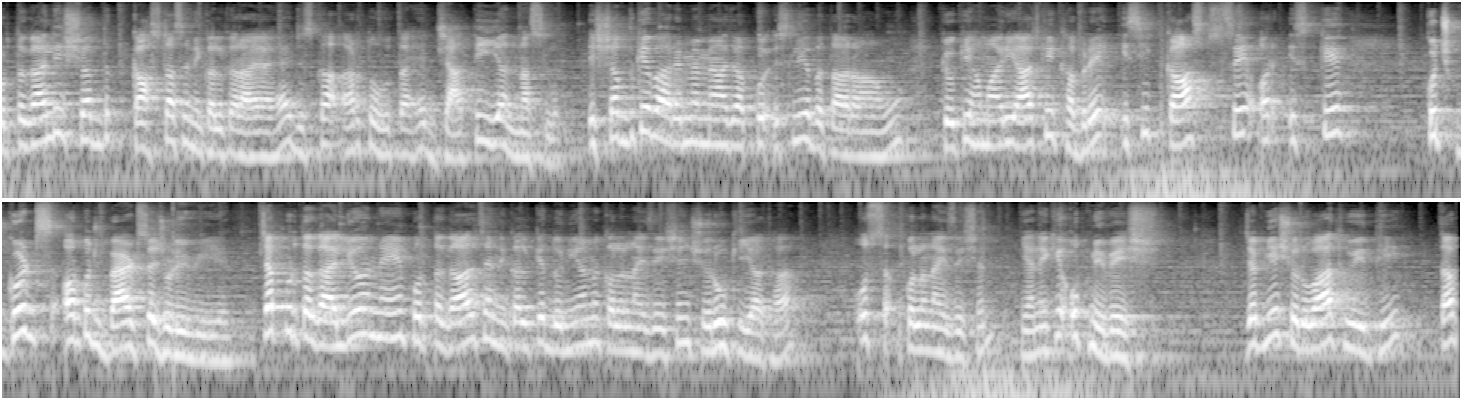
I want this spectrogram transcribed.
पुर्तगाली शब्द कास्टा से निकल कर आया है, जिसका अर्थ होता है जाति या नस्ल। इस शब्द के बारे में मैं आज आपको इसलिए बता रहा हूँ, क्योंकि हमारी आज की खबरें इसी कास्ट से और इसके कुछ गुड्स और कुछ बैड से जुड़ी हुई है। जब पुर्तगालियों ने पुर्तगाल से निकल के दुनिया में कॉलोनाइजेशन शुरू किया था, उस कॉलोनाइजेशन यानी कि उपनिवेश जब ये शुरुआत हुई थी, तब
